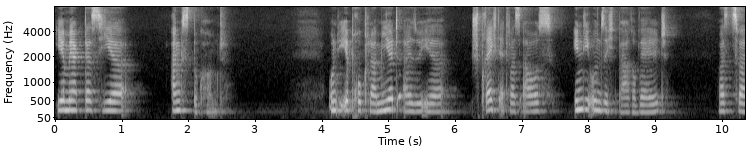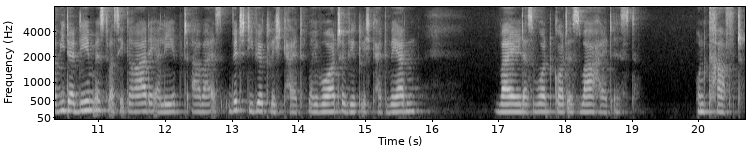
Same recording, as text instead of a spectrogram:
ihr merkt, dass ihr Angst bekommt. Und ihr proklamiert, also ihr sprecht etwas aus in die unsichtbare Welt, was zwar wieder dem ist, was ihr gerade erlebt, aber es wird die Wirklichkeit, weil Worte Wirklichkeit werden, weil das Wort Gottes Wahrheit ist und Kraft.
